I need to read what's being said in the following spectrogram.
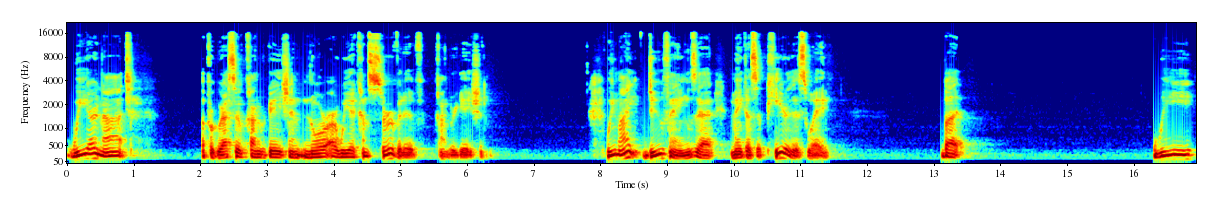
We are not a progressive congregation, nor are we a conservative congregation. We might do things that make us appear this way, but we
